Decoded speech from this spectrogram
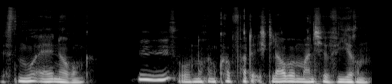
ist nur Erinnerung, mhm. so noch im Kopf hatte, ich glaube, manche Viren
